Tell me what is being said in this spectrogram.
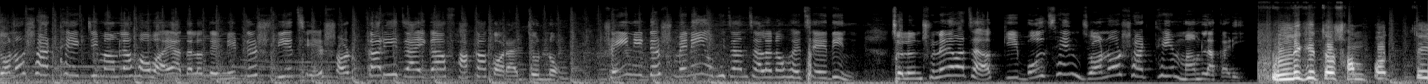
জনস্বার্থে একটি মামলা হওয়ায় আদালতের নির্দেশ দিয়েছে সরকারি জায়গা ফাঁকা করার জন্য। সেই নির্দেশ মেনেই অভিযান চালানো হয়েছে এদিন। চলুন শুনে নেওয়া যাক কি বলছেন জনস্বার্থে মামলাকারী। উল্লিখিত সম্পত্তি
